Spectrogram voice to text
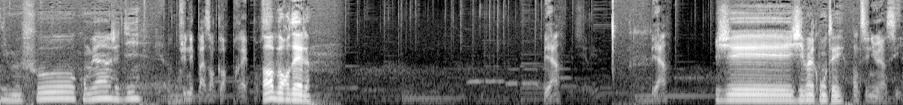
Il me faut... Combien j'ai dit? Tu n'es pas encore prêt pour Oh bordel Bien. Bien. J'ai... J'ai mal compté. Continue ainsi.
